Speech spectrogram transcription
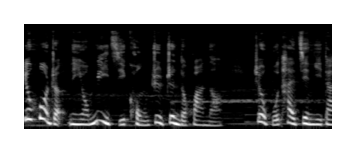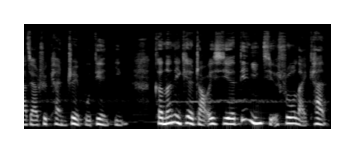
又或者你有密集恐惧症的话呢？就不太建议大家去看这部电影，可能你可以找一些电影解说来看，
